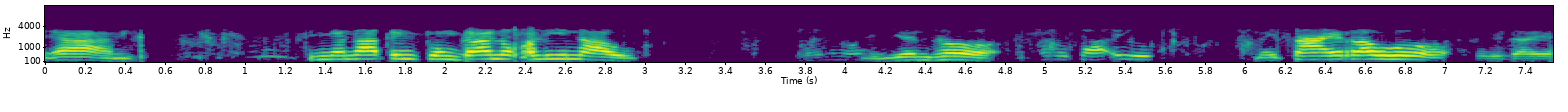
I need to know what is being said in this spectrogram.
Yan. Tingnan natin kung gaano kalinaw. Yan ho. May tayo raw ho. Hindi tayo.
